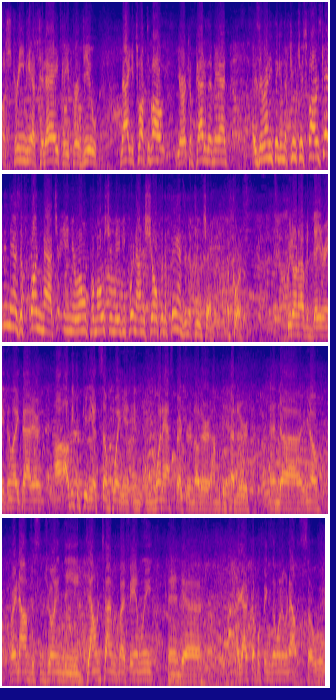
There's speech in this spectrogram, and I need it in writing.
a stream here today, pay-per-view. Matt, you talked about you're a competitor, man. Is there anything in the future as far as getting there as a fun match in your own promotion, maybe putting on a show for the fans in the future? Of course. We don't have a date or anything like that. I'll be competing at some point in, in, in one aspect or another. I'm a competitor, and uh, you know, right now I'm just enjoying the downtime with my family, and uh, I got a couple things I want to announce. So we'll,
